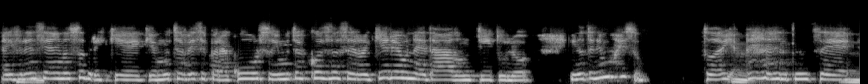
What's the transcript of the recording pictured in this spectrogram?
a diferencia de nosotros, que, que, muchas veces para cursos y muchas cosas se requiere una edad, un título, y no tenemos eso todavía. Mm. Entonces, mm.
